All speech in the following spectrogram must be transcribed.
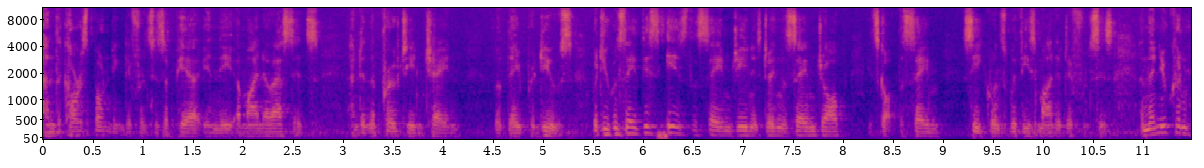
And the corresponding differences appear in the amino acids and in the protein chain that they produce. But you can say this is the same gene, it's doing the same job, it's got the same sequence with these minor differences. And then you can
